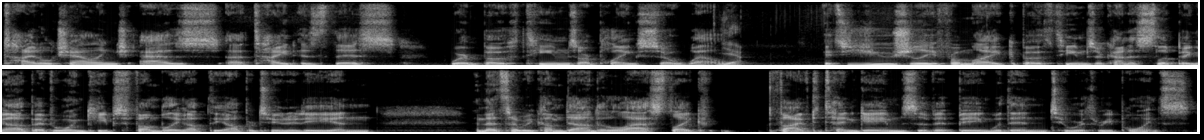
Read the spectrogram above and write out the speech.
title challenge as uh, tight as this where both teams are playing so well. Yeah it's usually from like both teams are kind of slipping up. Everyone keeps fumbling up the opportunity, and and that's how we come down to the last like five to ten games of it being within two or three points.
